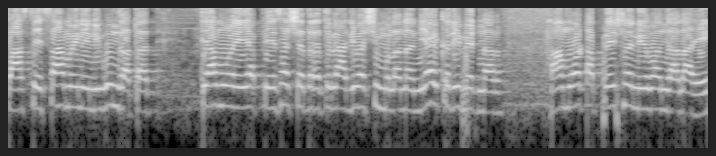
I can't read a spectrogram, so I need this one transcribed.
पाच ते सहा महिने निघून जातात. त्यामुळे या पेसा क्षेत्रातील आदिवासी मुलांना न्याय कधी भेटणार? हा मोठा प्रश्न निर्माण झाला आहे.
